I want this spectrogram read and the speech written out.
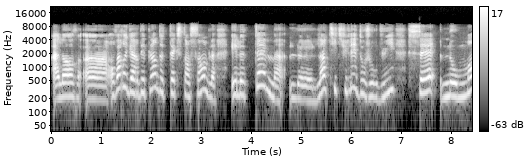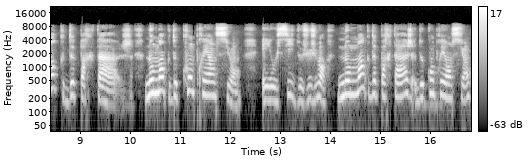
Alors, euh, on va regarder plein de textes ensemble et le thème, l'intitulé d'aujourd'hui, c'est nos manques de partage, nos manques de compréhension et aussi de jugement, nos manques de partage, de compréhension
